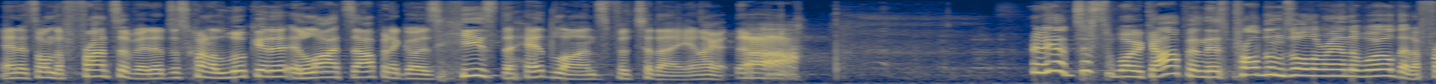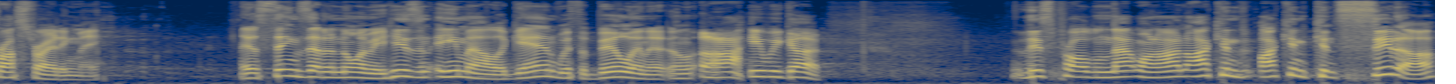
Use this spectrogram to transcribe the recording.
And it's on the front of it. I just kind of look at it, it lights up, and it goes, Here's the headlines for today. And I go, Ah. And I just woke up, and there's problems all around the world that are frustrating me. There's things that annoy me. Here's an email again with a bill in it. And, ah, here we go this problem, that one. I, can, I can consider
